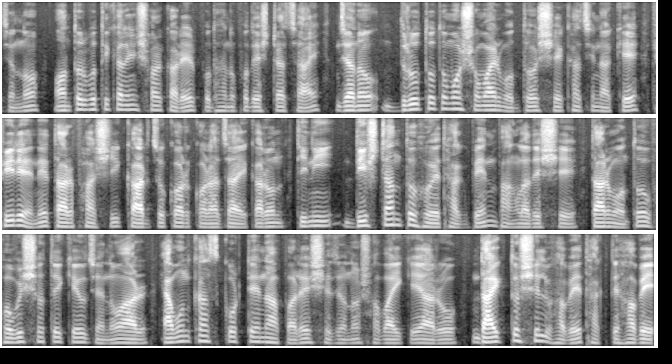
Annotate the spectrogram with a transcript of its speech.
এজন্য অন্তর্বর্তীকালীন সরকারের প্রধান উপদেষ্টা চায় যেন দ্রুততম সময়ের মধ্যে শেখ হাসিনাকে ফিরে এনে তার ফাঁসি কার্যকর করা যায়, কারণ তিনি দৃষ্টান্ত হয়ে থাকবেন বাংলাদেশে। তার মতো ভবিষ্যতে কেউ যেন আর এমন কাজ করতে না পারে, সেজন্য সবাইকে আরও দায়িত্বশীলভাবে থাকতে হবে।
